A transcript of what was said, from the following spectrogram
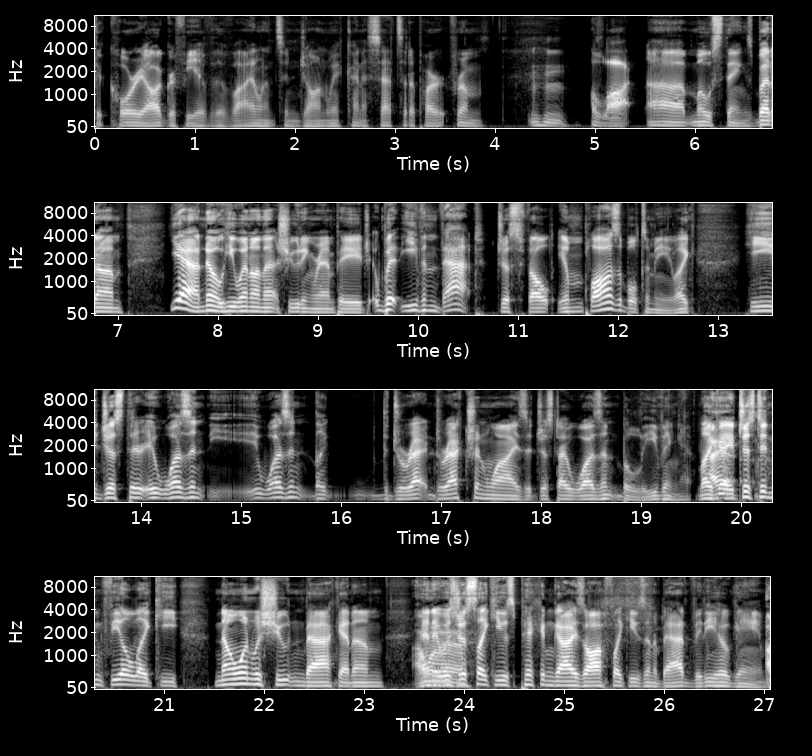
the choreography of the violence in John Wick kind of sets it apart from hmm a lot, uh, most things. But um, yeah, no, he went on that shooting rampage. But even that just felt implausible to me. Like he just there, it wasn't. It wasn't like the direct direction wise. It just I wasn't believing it. Like I- it just didn't feel like he. No one was shooting back at him, I and it was just like he was picking guys off like he was in a bad video game. Uh,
